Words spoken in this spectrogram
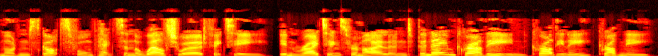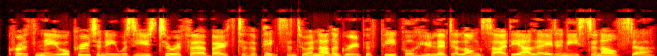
modern Scots form Picts and the Welsh word Ficti. In writings from Ireland, the name Crathine, Crathini, Crodney, Cruthny or Prutany was used to refer both to the Picts and to another group of people who lived alongside the Ulaid in eastern Ulster.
